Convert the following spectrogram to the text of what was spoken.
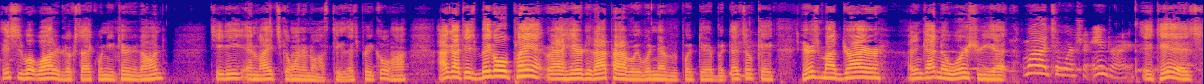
This is what water looks like when you turn it on. See these and lights going and off too. That's pretty cool, huh? I got this big old plant right here that I probably would never put there, but that's okay. Here's my dryer. I didn't got no washer yet. Well, it's a washer and dryer. It is.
